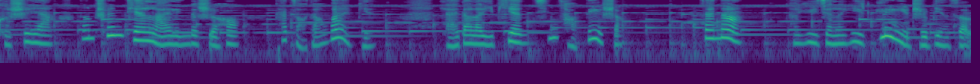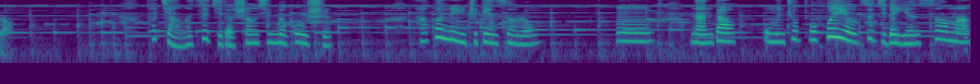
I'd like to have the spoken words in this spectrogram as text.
可是呀，当春天来临的时候，它走到外边，来到了一片青草地上。在那儿，他遇见了一另一只变色龙。他讲了自己的伤心的故事。他问另一只变色龙：“嗯，难道我们就不会有自己的颜色吗？”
